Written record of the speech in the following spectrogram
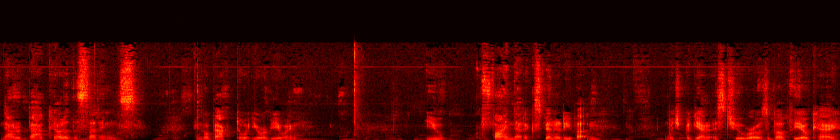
Now to back out of the settings and go back to what you were viewing, you find that Xfinity button, which again is two rows above the OK.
